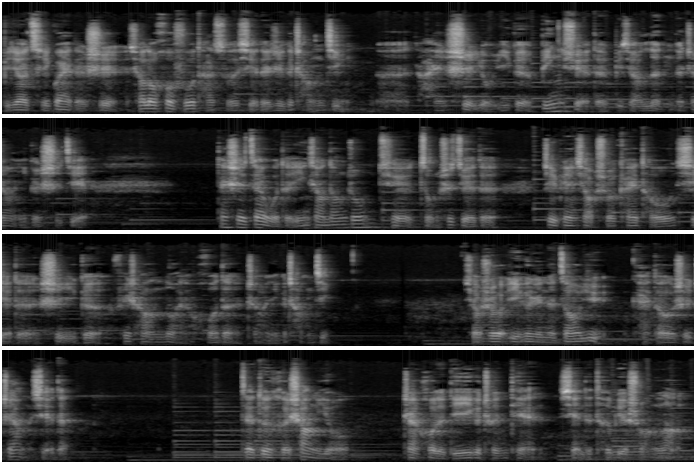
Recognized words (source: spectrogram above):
比较奇怪的是，肖洛霍夫他所写的这个场景，呃，还是有一个冰雪的比较冷的这样一个世界。但是在我的印象当中，却总是觉得这篇小说开头写的是一个非常暖和的这样一个场景。小说《一个人的遭遇》开头是这样写的：在顿河上游，战后的第一个春天显得特别爽朗，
